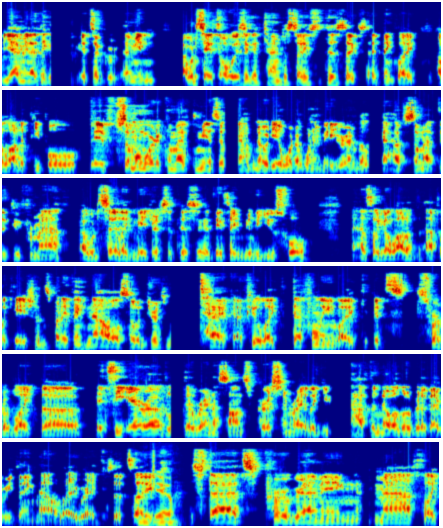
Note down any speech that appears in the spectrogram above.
Yeah, I mean, I think it's a. I mean, I would say it's always a good time to study statistics. I think like a lot of people, if someone were to come back to me and say, I have no idea what I want to major in, but like, I have some aptitude for math, I would say like major in statistics. I think it's like really useful. It has like a lot of applications. But I think now also in terms of tech, I feel like definitely like it's sort of like the, it's the era of like, the renaissance person, right? Like you have to know a little bit of everything now, right? Right. Cause it's like stats, programming, math, like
